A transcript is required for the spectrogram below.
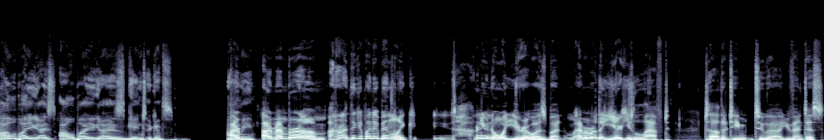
I will buy you guys I will buy you guys game tickets. I, me. I remember um I don't I think it might have been like I don't even know what year it was, but I remember the year he left to the other team to uh, Juventus,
